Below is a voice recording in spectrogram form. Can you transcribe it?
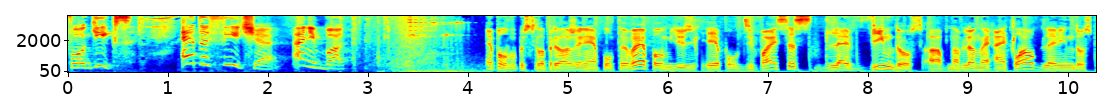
4 Geeks. Это фича, а не баг. Apple выпустила приложение Apple TV, Apple Music и Apple Devices для Windows, а обновленный iCloud для Windows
